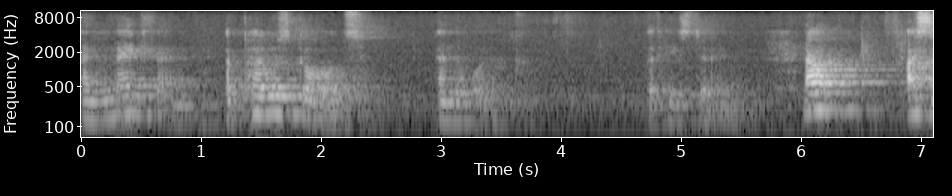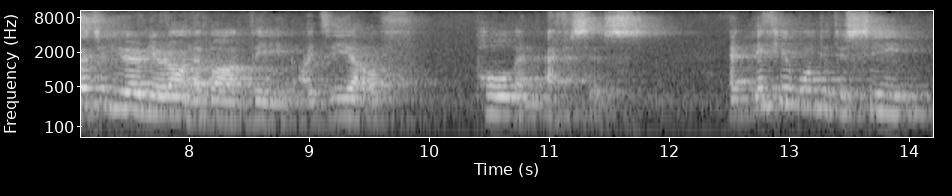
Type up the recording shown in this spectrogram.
and make them oppose God and the work that he's doing. Now, I said to you earlier on about the idea of Paul and Ephesus. And if you wanted to see,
